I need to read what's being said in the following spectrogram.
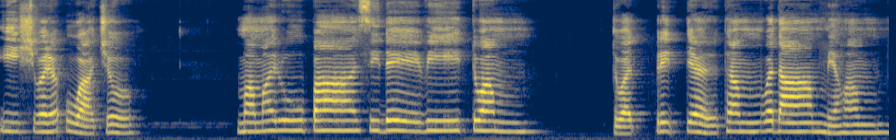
ईश्वर उवाच। मम रूपासि देवी त्वं त्वत्प्रीत्यर्थं वदाम्यहम्।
